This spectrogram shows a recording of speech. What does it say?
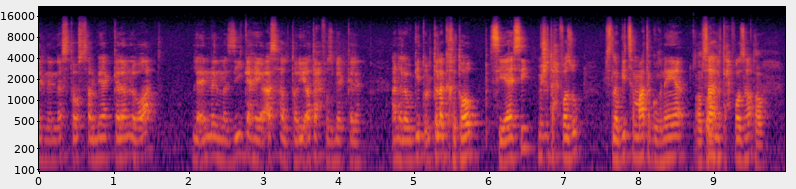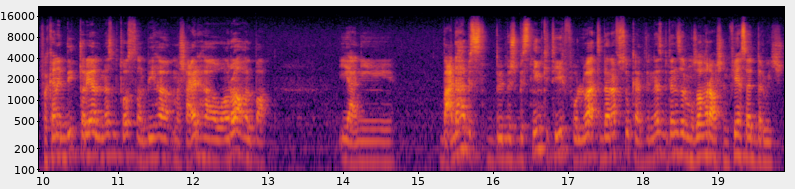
إن الناس توصل بيها الكلام لبعض لأن المزيكا هي أسهل طريقة تحفظ بيها الكلام. أنا لو جيت قلت لك خطاب سياسي مش هتحفظه بس لو جيت سمعتك أغنية آه. سهل تحفظها. طبعا. فكانت دي الطريقة اللي الناس بتوصل بيها مشاعرها وآرائها لبعض. يعني بعدها بس مش بسنين كتير في الوقت ده نفسه كانت الناس بتنزل مظاهرة عشان فيها سيد درويش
